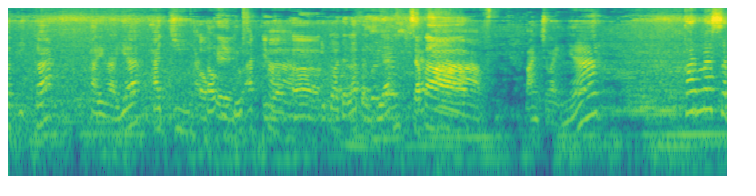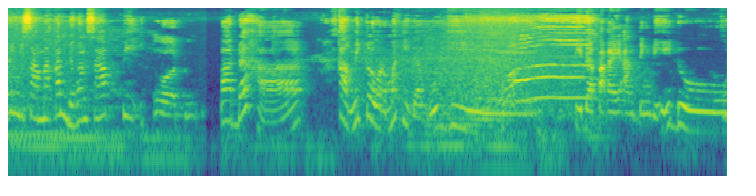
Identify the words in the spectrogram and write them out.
ketika hari raya haji atau Oke, Idul Adha. Idul Adha. Itu adalah bagian Setup. Punchline-nya karena sering disamakan dengan sapi. Waduh. Padahal kami keluar rumah tidak bugil. Tidak pakai anting di hidung.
